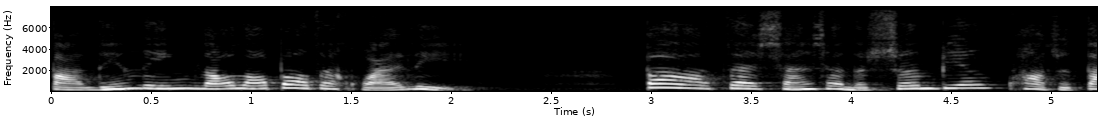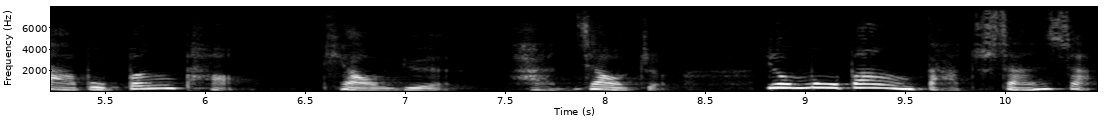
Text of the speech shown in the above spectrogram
把玲玲牢牢抱在怀里，爸在闪闪的身边跨着大步奔跑、跳跃、喊叫着，用木棒打着闪闪。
